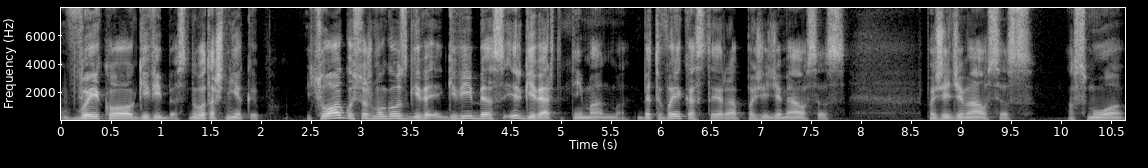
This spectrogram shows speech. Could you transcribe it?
vaiko gyvybės. Nu, vat aš niekaip. Suaugusio žmogaus gyvybės irgi vertinti neįmanoma, bet vaikas tai yra pažeidžiamiausias, pažeidžiamiausias asmuo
